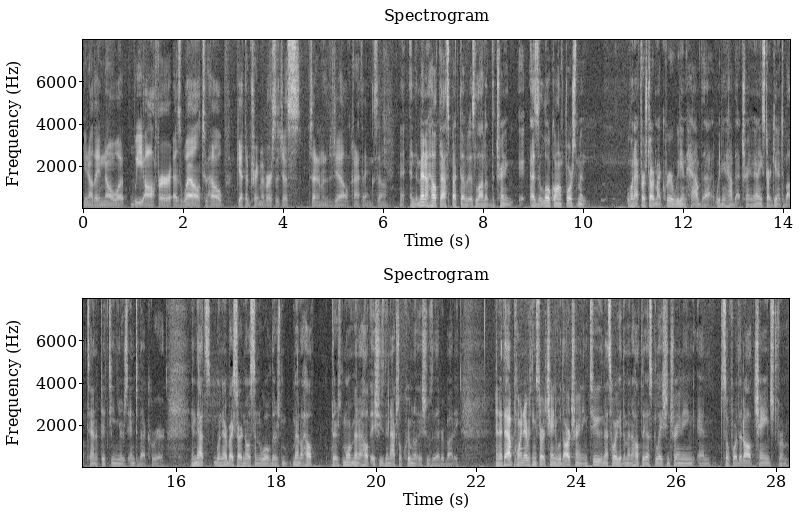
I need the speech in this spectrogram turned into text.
you know, they know what we offer as well to help get them treatment versus just sending them into jail kind of thing. So And the mental health aspect of it is a lot of the training. As a local enforcement, when I first started my career, we didn't have that. We didn't have that training. I didn't start getting it to about 10 or 15 years into that career. And that's when everybody started noticing, well, there's mental health there's more mental health issues than actual criminal issues with everybody. And at that point, everything started changing with our training too, and that's how we get the mental health de-escalation training and so forth. It all changed from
